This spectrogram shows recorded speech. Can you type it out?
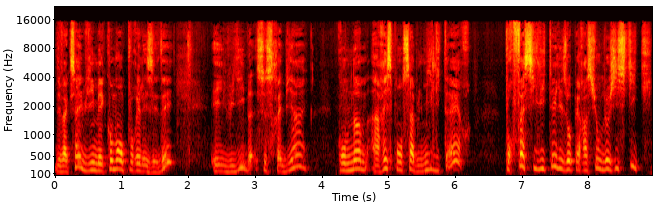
vaccins, il lui dit, mais comment on pourrait les aider? Et il lui dit, bah, ce serait bien qu'on nomme un responsable militaire pour faciliter les opérations logistiques,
